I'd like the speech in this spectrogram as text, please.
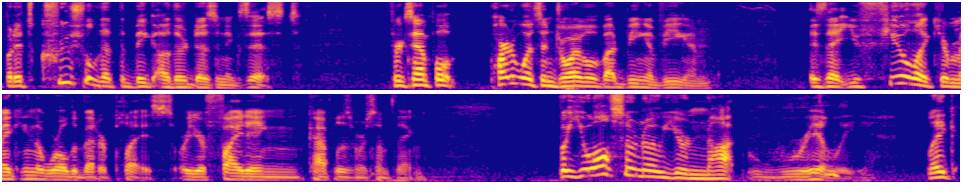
but it's crucial that the big other doesn't exist. For example, part of what's enjoyable about being a vegan is that you feel like you're making the world a better place or you're fighting capitalism or something. But you also know you're not really. Like,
